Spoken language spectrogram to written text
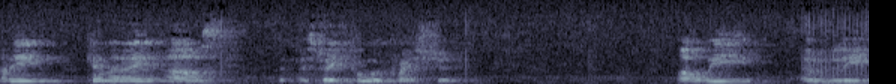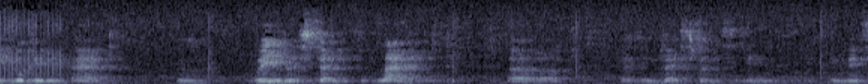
I mean, can I ask a straightforward question? Are we only looking at real estate, land uh, investments in in this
